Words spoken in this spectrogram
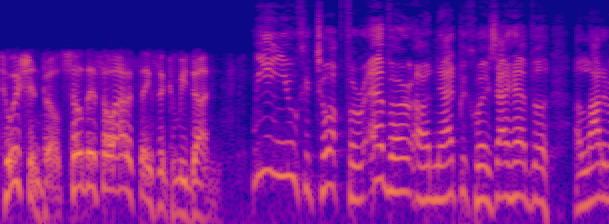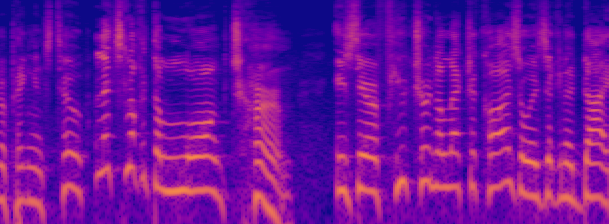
tuition bills? So, there's a lot of things that can be done me and you could talk forever on that because I have a, a lot of opinions too. Let's look at the long term. Is there a future in electric cars or is it going to die?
